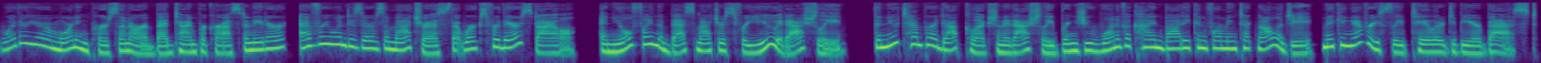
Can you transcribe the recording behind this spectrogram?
Whether you're a morning person or a bedtime procrastinator, everyone deserves a mattress that works for their style. And you'll find the best mattress for you at Ashley. The new Tempur-Adapt collection at Ashley brings you one of a kind body conforming technology, making every sleep tailored to be your best.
